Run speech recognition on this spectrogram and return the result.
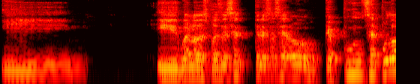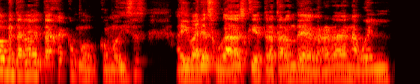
Y, y bueno, después de ese 3 a 0, que se pudo aumentar la ventaja, como, como dices, hay varias jugadas que trataron de agarrar a Nahuel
